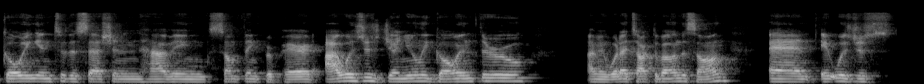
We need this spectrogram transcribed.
going into the session and having something prepared. I was just genuinely going through, I mean, what I talked about in the song. And it was just,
